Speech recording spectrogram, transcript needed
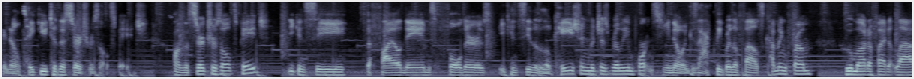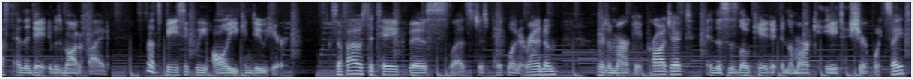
and it'll take you to the search results page. On the search results page, you can see the file names, folders, you can see the location, which is really important. So you know exactly where the file is coming from, who modified it last, and the date it was modified. That's basically all you can do here. So if I was to take this, let's just pick one at random. There's a Mark 8 project, and this is located in the Mark 8 SharePoint site.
